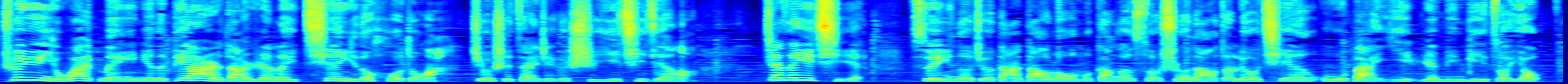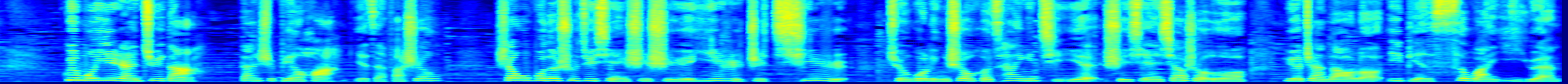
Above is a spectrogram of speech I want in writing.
春运以外，每一年的第二大人类迁移的活动啊，就是在这个十一期间了，加在一起，所以呢，就达到了我们刚刚所说到的六千五百亿人民币左右。规模依然巨大，但是变化也在发生。商务部的数据显示，十月一日至七日，全国零售和餐饮企业实现销售额约占到了一点四万亿元，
